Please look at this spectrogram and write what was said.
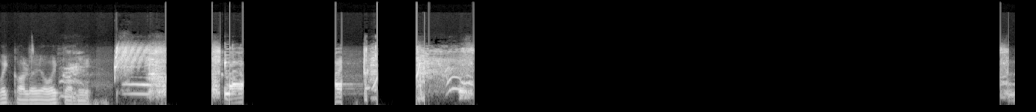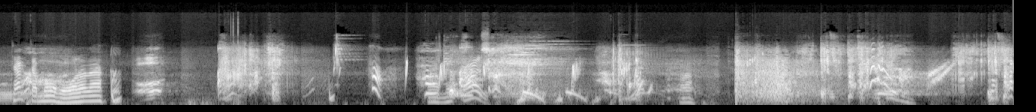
ไว้ก่อนเลยเอาไว้ก่อนเลยชักจะโมโหแล้วนะอ่าไม่ได้ อะ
